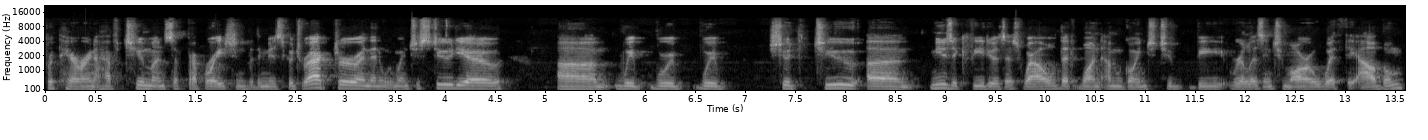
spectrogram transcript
preparing. I have two months of preparation with the musical director, and then we went to studio. Um, we we we shoot two um, music videos as well. That one I'm going to be releasing tomorrow with the album.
